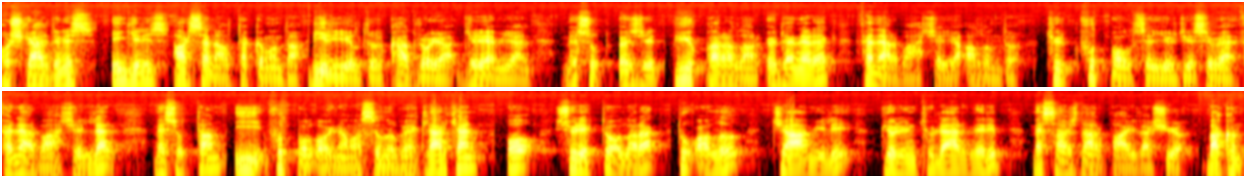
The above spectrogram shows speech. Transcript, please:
Hoş geldiniz. İngiliz Arsenal takımında bir yıldır kadroya giremeyen Mesut Özil büyük paralar ödenerek Fenerbahçe'ye alındı. Türk futbol seyircisi ve Fenerbahçeliler Mesut'tan iyi futbol oynamasını beklerken o sürekli olarak dualı, camili görüntüler verip mesajlar paylaşıyor. Bakın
